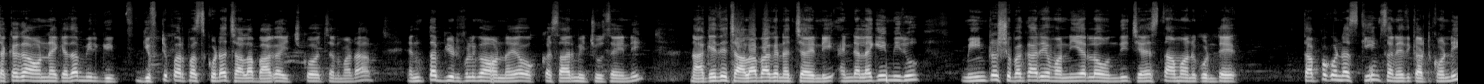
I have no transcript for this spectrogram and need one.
చక్కగా ఉన్నాయి కదా. మీరు గిఫ్ట్ గిఫ్ట్ పర్పస్ కూడా చాలా బాగా ఇచ్చుకోవచ్చు అనమాట ఎంత బ్యూటిఫుల్గా ఉన్నాయో ఒక్కసారి మీరు చూసేయండి. నాకైతే చాలా బాగా నచ్చాయండి. అండ్ అలాగే మీరు మీ ఇంట్లో శుభకార్యం వన్ ఇయర్లో ఉంది చేస్తాము అనుకుంటే తప్పకుండా స్కీమ్స్ అనేది కట్టుకోండి.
